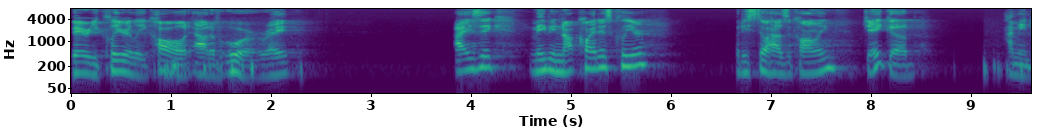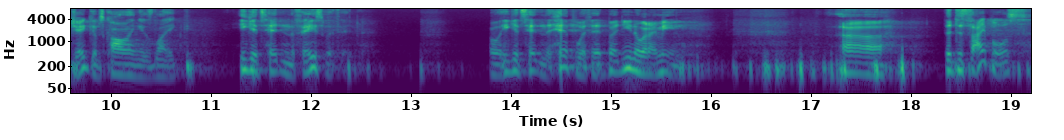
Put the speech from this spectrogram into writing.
very clearly called out of Ur, right? Isaac, maybe not quite as clear, but he still has a calling. Jacob, I mean, Jacob's calling is like he gets hit in the face with it. Well, he gets hit in the hip with it, but you know what I mean. Uh, the disciples,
